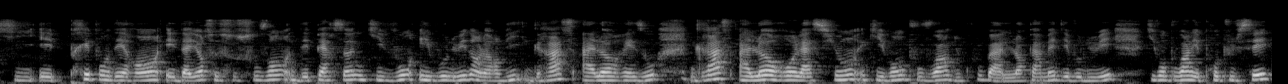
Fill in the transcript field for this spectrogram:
qui est prépondérant et d'ailleurs ce sont souvent des personnes qui vont évoluer dans leur vie grâce à leur réseau, grâce à leurs relations qui vont pouvoir du coup bah, leur permettre d'évoluer, qui vont pouvoir les propulser.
